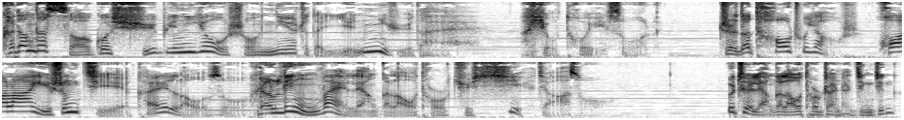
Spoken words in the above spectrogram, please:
可当他扫过徐斌右手捏着的银鱼袋，又退缩了。只得掏出钥匙，哗啦一声解开牢锁，让另外两个牢头去卸枷锁。这两个牢头战战兢兢的，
